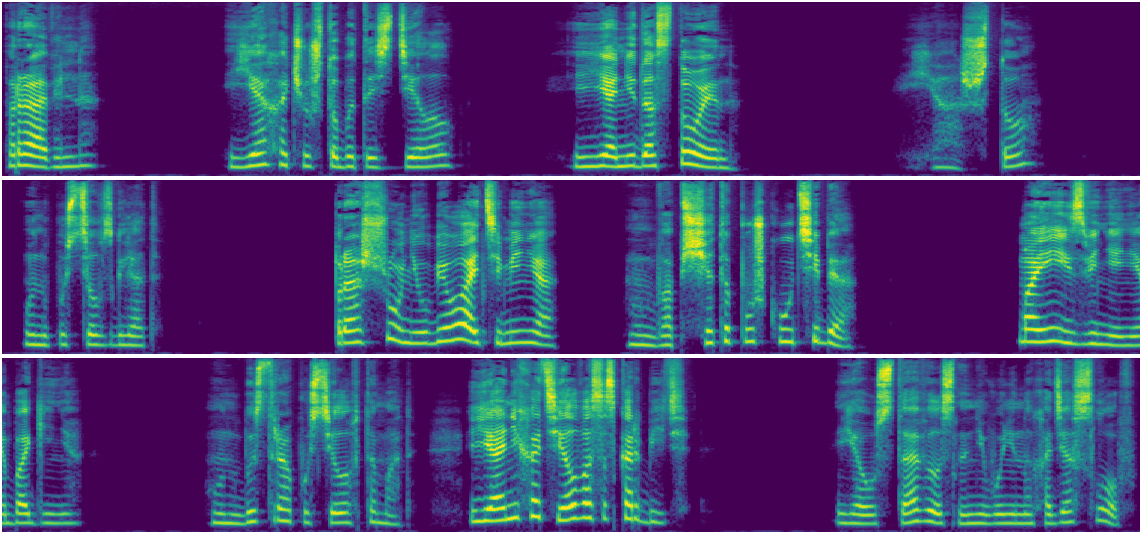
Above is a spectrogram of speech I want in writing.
«Правильно. Я хочу, чтобы ты сделал...» «Я недостоин!» «Я что?» — он упустил взгляд. «Прошу, не убивайте меня!» «Вообще-то пушка у тебя». «Мои извинения, богиня». Он быстро опустил автомат. Я не хотел вас оскорбить. Я уставилась на него, не находя слов.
